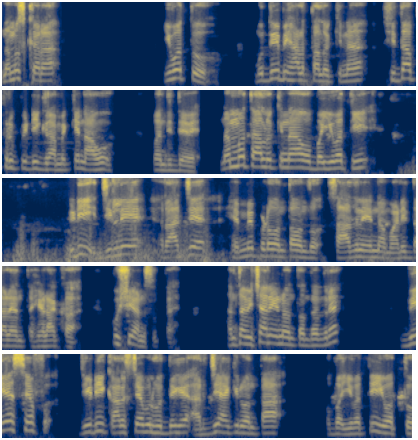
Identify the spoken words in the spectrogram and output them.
ನಮಸ್ಕಾರ. ಇವತ್ತು ಮುದ್ದೇಬಿಹಾಳ ತಾಲೂಕಿನ ಸಿದ್ದಾಪುರಪೇಟೆ ಗ್ರಾಮಕ್ಕೆ ನಾವು ಬಂದಿದ್ದೇವೆ. ನಮ್ಮ ತಾಲೂಕಿನ ಒಬ್ಬ ಯುವತಿ ಇಡೀ ಜಿಲ್ಲೆ, ರಾಜ್ಯ ಹೆಮ್ಮೆ ಪಡುವಂತ ಒಂದು ಸಾಧನೆಯನ್ನ ಮಾಡಿದ್ದಾಳೆ ಅಂತ ಹೇಳಾಕ ಖುಷಿ ಅನ್ಸುತ್ತೆ. ಅಂತ ವಿಚಾರ ಏನು ಅಂತಂದ್ರೆ B S F G D constable ಹುದ್ದೆಗೆ ಅರ್ಜಿ ಹಾಕಿರುವಂತ ಒಬ್ಬ ಯುವತಿ ಇವತ್ತು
